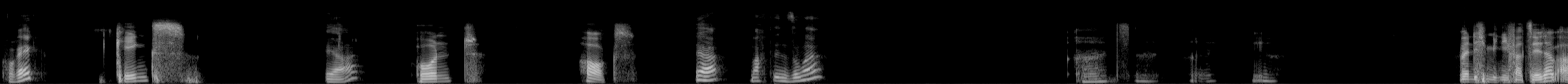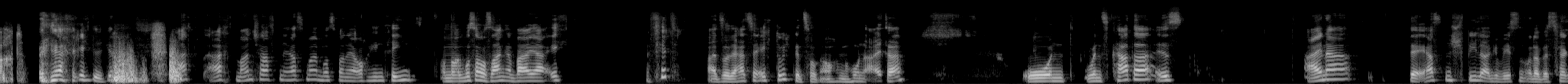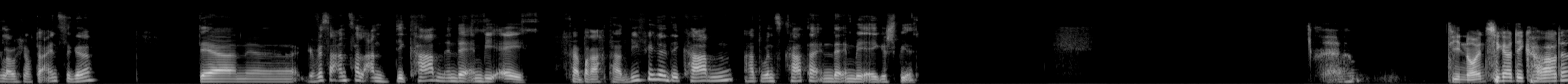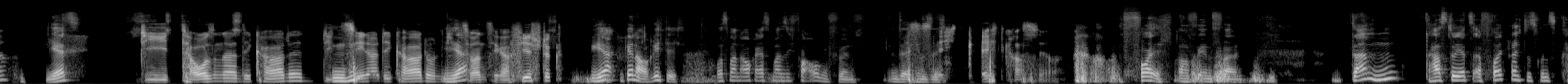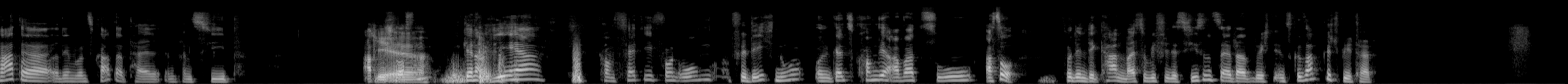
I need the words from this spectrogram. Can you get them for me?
Korrekt? Kings Ja. und Hawks. Ja. Macht in Summe? Eins, drei, vier. Wenn ich mich nie verzählt habe, acht. Ja, richtig, genau. Acht, acht Mannschaften erstmal muss man ja auch hinkriegen. Und man muss auch sagen, er war ja echt fit. Also der hat es ja echt durchgezogen, auch im hohen Alter. Und Vince Carter ist einer der ersten Spieler gewesen, oder bisher glaube ich auch der einzige, der eine gewisse Anzahl an Dekaden in der NBA verbracht hat. Wie viele Dekaden hat Vince Carter in der NBA gespielt? Die 90er-Dekade, Yes? die Tausender-Dekade, die Mhm. 10er-Dekade und die Ja. 20er. Vier Stück. Ja, genau, richtig. Muss man auch erstmal sich vor Augen führen in der Das ist Hinsicht. echt, echt krass, ja. Voll, auf jeden Fall. Dann hast du jetzt erfolgreich das Vince Carter, den Vince Carter-Teil im Prinzip abgeschlossen. Genau, yeah. Konfetti von oben für dich nur. Und jetzt kommen wir aber zu, ach so, zu den Dekaden. Weißt du, wie viele Seasons er dadurch insgesamt gespielt hat?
